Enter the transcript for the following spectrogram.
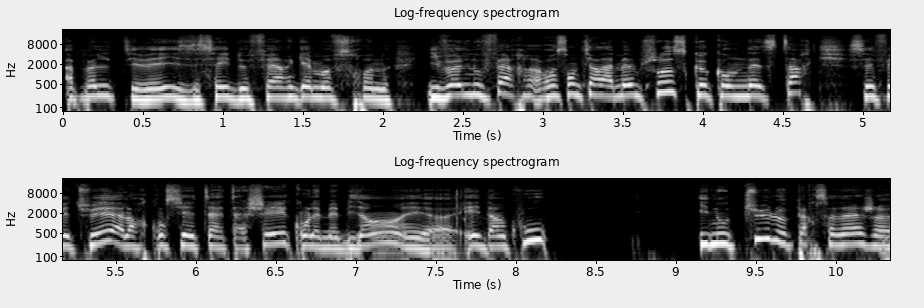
Apple TV, ils essayent de faire Game of Thrones. Ils veulent nous faire ressentir la même chose que quand Ned Stark s'est fait tuer, alors qu'on s'y était attaché, qu'on l'aimait bien, et, euh, et d'un coup, il nous tue le personnage. euh,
